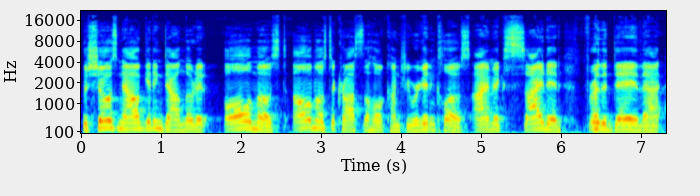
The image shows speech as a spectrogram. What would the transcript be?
The show's now getting downloaded almost, almost across the whole country. We're getting close. I'm excited for the day that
